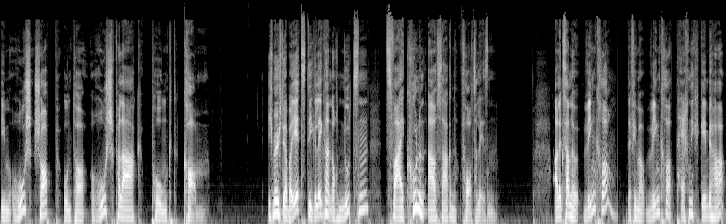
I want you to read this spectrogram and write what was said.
im Rouge Shop unter rougeverlag.com. Ich möchte aber jetzt die Gelegenheit noch nutzen, zwei Kundenaussagen vorzulesen. Alexander Winkler, der Firma Winkler Technik GmbH,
